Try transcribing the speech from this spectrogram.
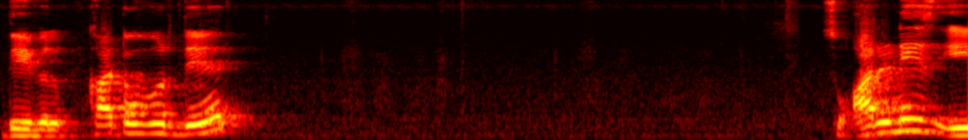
they will cut over there. So RNase A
